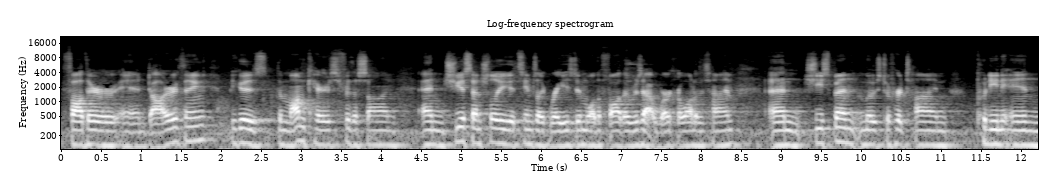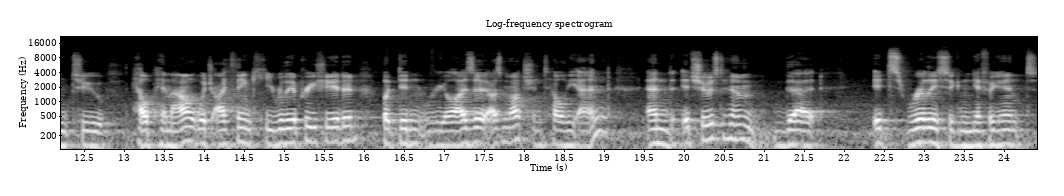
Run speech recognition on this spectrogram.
father and daughter thing because the mom cares for the son and she essentially, it seems like, raised him while the father was at work a lot of the time. and she spent most of her time putting in to help him out, which I think he really appreciated, but didn't realize it as much until the end. And it shows to him that it's really significant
